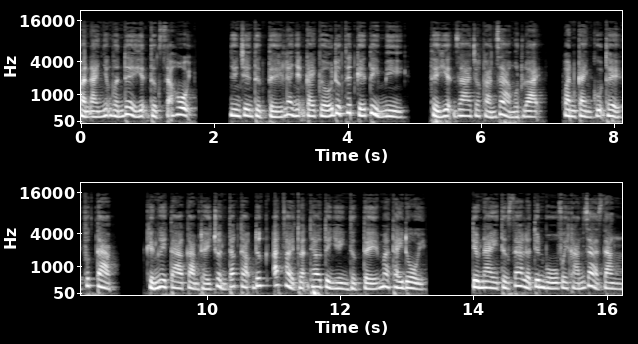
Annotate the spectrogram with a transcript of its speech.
phản ánh những vấn đề hiện thực xã hội nhưng trên thực tế là những cái cớ được thiết kế tỉ mỉ, thể hiện ra cho khán giả một loại hoàn cảnh cụ thể phức tạp, khiến người ta cảm thấy chuẩn tắc đạo đức ắt phải thuận theo tình hình thực tế mà thay đổi. Điều này thực ra là tuyên bố với khán giả rằng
